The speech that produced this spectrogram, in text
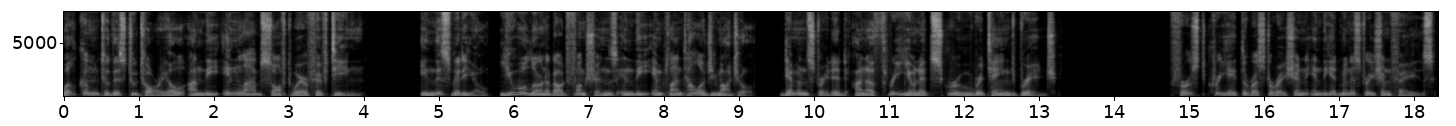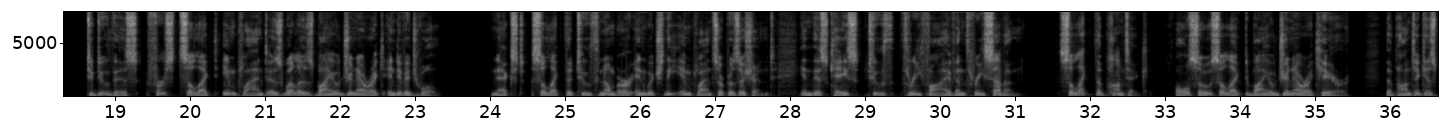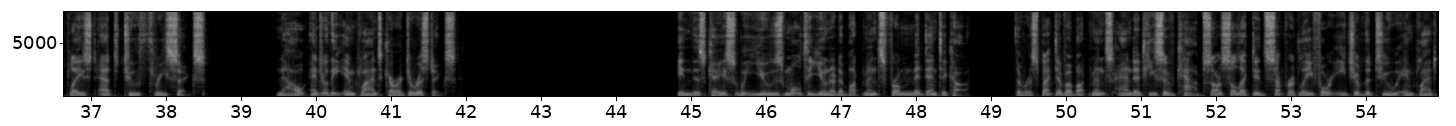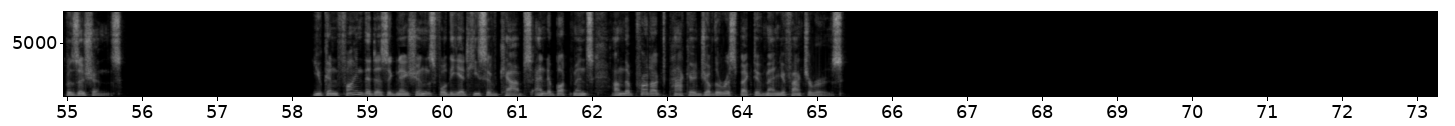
Welcome to this tutorial on the InLab Software 15. In this video, you will learn about functions in the implantology module, demonstrated on a 3-unit screw retained bridge. First, create the restoration in the administration phase. To do this, first select Implant as well as Biogeneric Individual. Next, select the tooth number in which the implants are positioned, in this case tooth 35 and 37. Select the Pontic. Also select Biogeneric here. The Pontic is placed at tooth 36. Now enter the implant characteristics. In this case, we use multi-unit abutments from Medentika. The respective abutments and adhesive caps are selected separately for each of the two implant positions. You can find the designations for the adhesive caps and abutments on the product package of the respective manufacturers.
